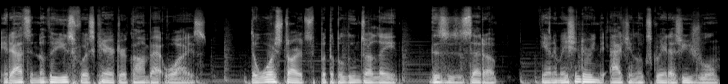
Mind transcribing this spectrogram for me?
It adds another use for his character combat-wise. The war starts, but the balloons are late. This is a setup. The animation during the action looks great as usual.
